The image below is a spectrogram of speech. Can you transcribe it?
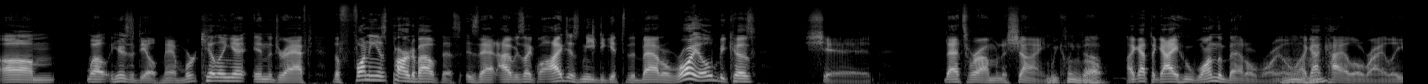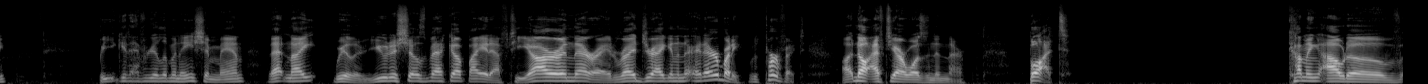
Um, well, here's the deal, man. We're killing it in the draft. The funniest part about this is that I was like, well, I just need to get to the battle royal because shit. That's where I'm going to shine. We cleaned Well, up. I got the guy who won the battle royal. I Mm-hmm. got Kyle O'Reilly. But you get every elimination, man. That night, Wheeler Yuta shows back up. I had FTR in there. I had Red Dragon in there. I had everybody. It was perfect. Uh, no, FTR wasn't in there. But coming out of,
